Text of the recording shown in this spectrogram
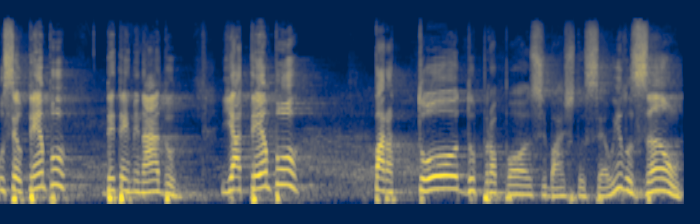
o seu tempo determinado, e há tempo para todo propósito debaixo do céu. Ilusão,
